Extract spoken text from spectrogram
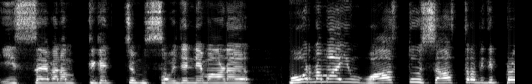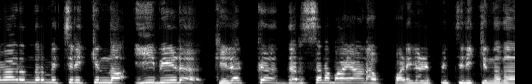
ഈ സേവനം തികച്ചും സൗജന്യമാണ്. പൂർണമായും വാസ്തുശാസ്ത്ര വിധിപ്രകാരം നിർമ്മിച്ചിരിക്കുന്ന ഈ വീട് കിഴക്ക് ദർശനമായാണ് പണി കഴിപ്പിച്ചിരിക്കുന്നത്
